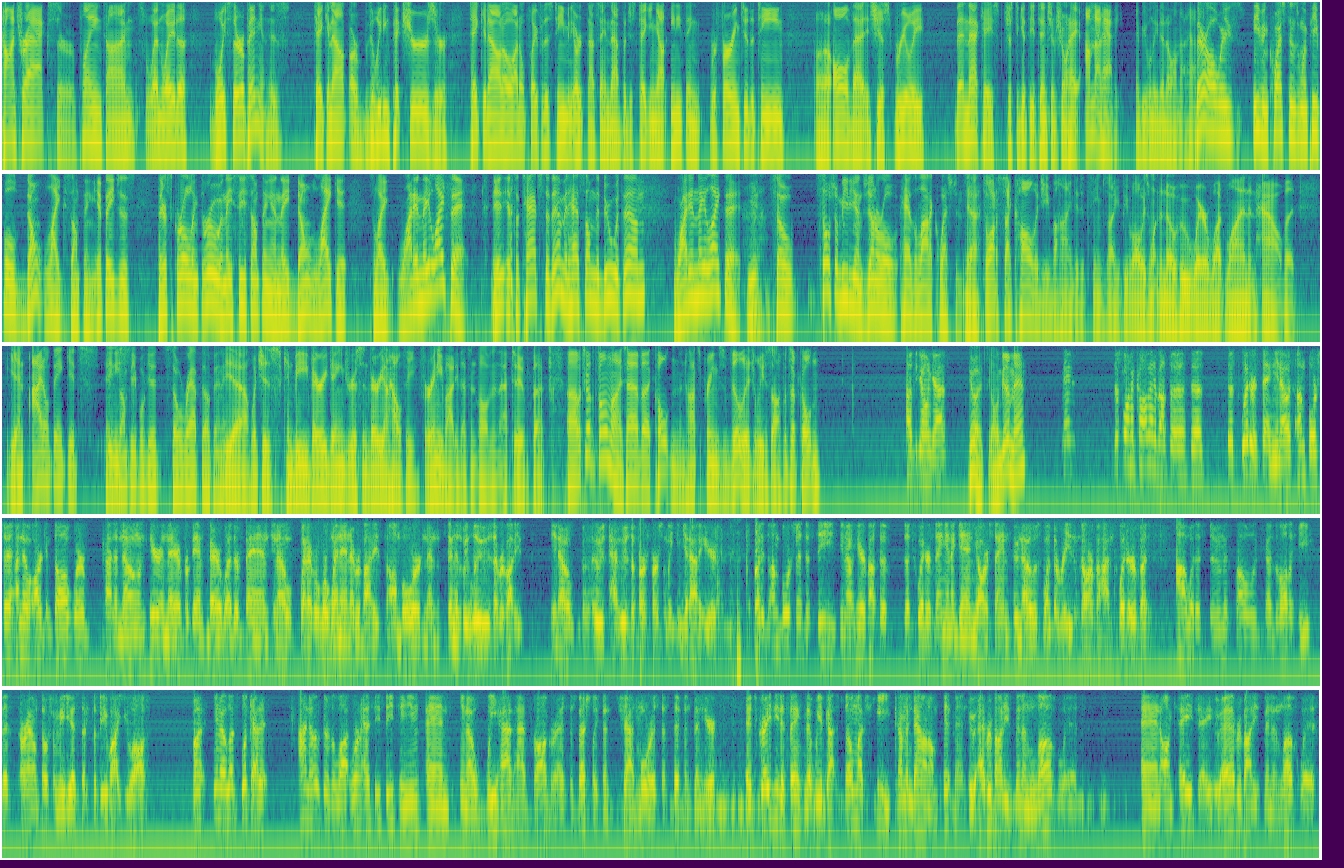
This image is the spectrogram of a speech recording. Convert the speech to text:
contracts or playing time, it's one way to voice their opinion is taking out or deleting pictures or taking out oh I don't play for this team any- or not saying that but just taking out anything referring to the team uh, all of that it's just really in that case just to get the attention of showing hey I'm not happy and people need to know I'm not happy There are always even questions when people don't like something. If they just they're scrolling through and they see something and they don't like it, it's like why didn't they like that? It, it's attached to them. It has something to do with them. Why didn't they like that? So social media in general has a lot of questions. yeah it's a lot of psychology behind it it seems like people always wanting to know who where what when and how but again I don't think it's And any some people get so wrapped up in it. Yeah, which is can be very dangerous and very unhealthy for anybody that's involved in that too. But uh, let's go to the phone lines. Have uh, Colton in Hot Springs Village lead us off. What's up, Colton? How's it going, guys? Good. It's going good, man. Man, just want to comment about the the the Twitter thing. You know, it's unfortunate. I know Arkansas. We're kind of known here and there for being fair weather fans. You know, whenever we're winning, everybody's on board, and then as soon as we lose, everybody's you know who's who's the first person we can get out of here. but it's unfortunate to see you know hear about the the Twitter thing. And again, y'all are saying who knows what the reasons are behind Twitter, but I would assume it's probably because of all the heat that's around social media since the BYU loss. But you know, let's look at it. I know that there's a lot. We're an SEC team, and you know we have had progress, especially since Chad Morris, since Pittman's been here. It's crazy to think that we've got so much heat coming down on Pittman, who everybody's been in love with, and on KJ, who everybody's been in love with.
